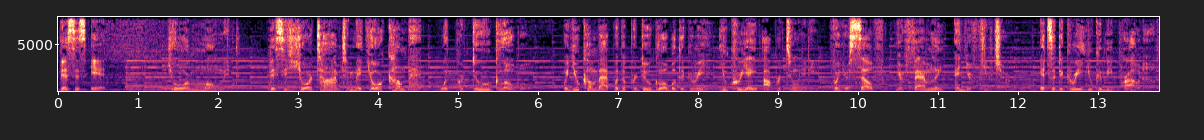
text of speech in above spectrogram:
This is it. Your moment. This is your time to make your comeback with Purdue Global. When you come back with a Purdue Global degree, you create opportunity for yourself, your family, and your future. It's a degree you can be proud of,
